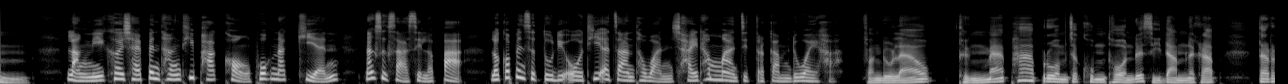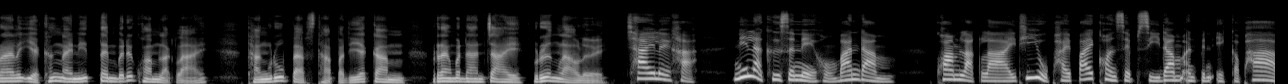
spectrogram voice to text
ม หลังนี้เคยใช้เป็นทั้งที่พักของพวกนักเขียน นักศึกษาศิลปะ แล้วก็เป็นสตูดิโอที่อาจารย์ถวันใช้ทำงานจิตรกรรมด้วยค่ะ ฟังดูแล้วถึงแม้ภาพรวมจะคุมโทนด้วยสีดำนะครับ แต่รายละเอียดข้างในนี้เต็มไปด้วยความหลากหลาย ทั้งรูปแบบสถาปัตยกรรม แรงบันดาลใจเรื่องราวเลย ใช่เลยค่ะ นี่แหละคือเสน่ห์ของบ้านดำ ความหลากหลายที่อยู่ภายใต้คอนเซปต์สีดำอันเป็นเอกภาพ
